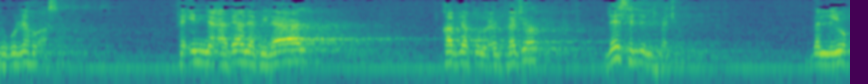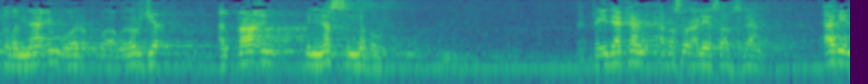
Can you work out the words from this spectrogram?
نقول له أصل. فإن أذان بلال قبل طلوع الفجر ليس للفجر بل ليوقظ النائم ويرجع القائم بالنص النبوي. فإذا كان الرسول عليه الصلاة والسلام أذن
